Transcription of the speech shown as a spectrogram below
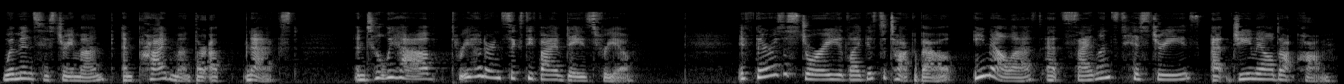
Women's History Month and Pride Month are up next until we have 365 days for you. If there is a story you'd like us to talk about, email us at silencedhistories at gmail.com.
